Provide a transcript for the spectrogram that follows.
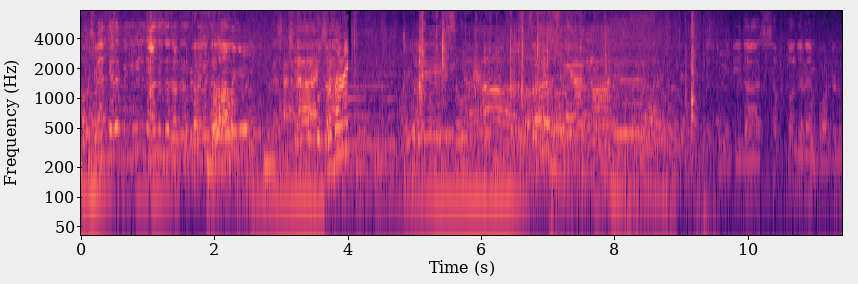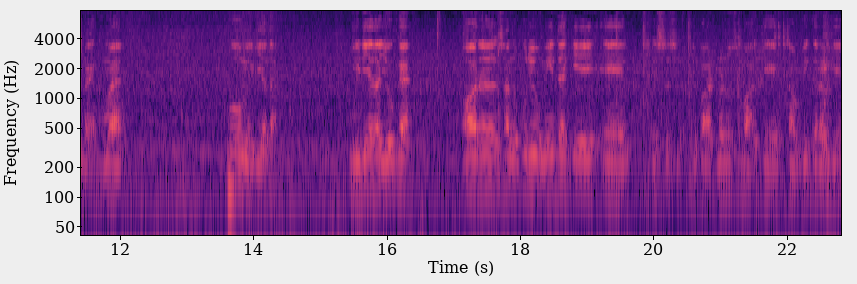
ਉਹ ਸ਼ਿਕਾਇਤ ਕਰੇ ਪਿੰਡ ਵਿੱਚ ਦੱਸ ਦਿੰਦੇ ਦੱਸ ਕਮੇਟੀ ਸਭ ਤੋਂ ਜਿਹੜਾ ਇੰਪੋਰਟੈਂਟ ਮਹਿਕਮਾ ਹੈ ਉਹ ਮੀਡੀਆ ਦਾ। ਮੀਡੀਆ ਦਾ ਯੁੱਗ ਹੈ ਔਰ ਸਾਨੂੰ ਪੂਰੀ ਉਮੀਦ ਹੈ ਕਿ ਇਹ ਇਸ ਡਿਪਾਰਟਮੈਂਟ ਨੂੰ ਸੰਭਾਲ ਕੇ ਕੰਮ ਵੀ ਕਰਨਗੇ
